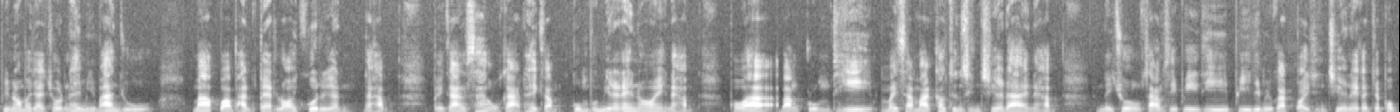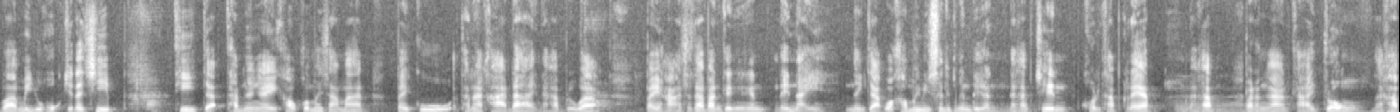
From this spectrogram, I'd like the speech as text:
พี่น้องประชาชนให้มีบ้านอยู่มากกว่า 1,800 ครัวเรือนนะครับเป็นการสร้างโอกาสให้กับกลุ่มผู้มีรายได้น้อยนะครับเพ ราะว่าบางกลุ่มที่ไม่สามารถเข้าถึงสินเชื่อได้นะครับ ในช่วง 3-4 ปีที่พี่ได้มีโอกาสปล่อยสินเชื่อเนี่ยก็จะพบว่ามีอยู่ 6-7 อาชีพค่ะที่จะทำยังไงเขาก็ไม่สามารถไปกู้ธนาคารได้นะครับ หรือว่าค่ะไปหาสถาบันการเงินไหนๆเนื่องจากว่าเขาไม่มีสลิปเงินเดือนนะครับ เช่น คนขับแกร็บนะครับพนักงานขายตรงนะครับ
